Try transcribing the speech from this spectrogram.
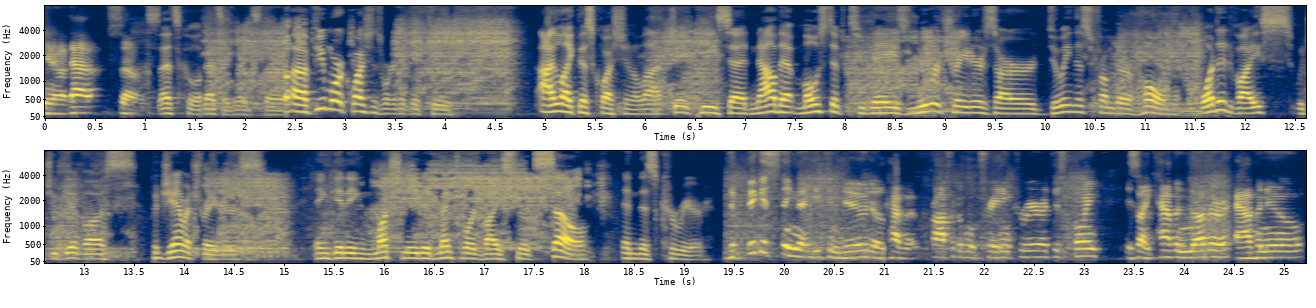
You know, that, so. That's cool. That's a great story. A few more questions we're to get to. I like this question a lot. JP said, Now that most of today's newer traders are doing this from their home, what advice would you give us, pajama traders, in getting much needed mentor advice to excel in this career? The biggest thing that you can do to have a profitable trading career at this point is like have another avenue,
